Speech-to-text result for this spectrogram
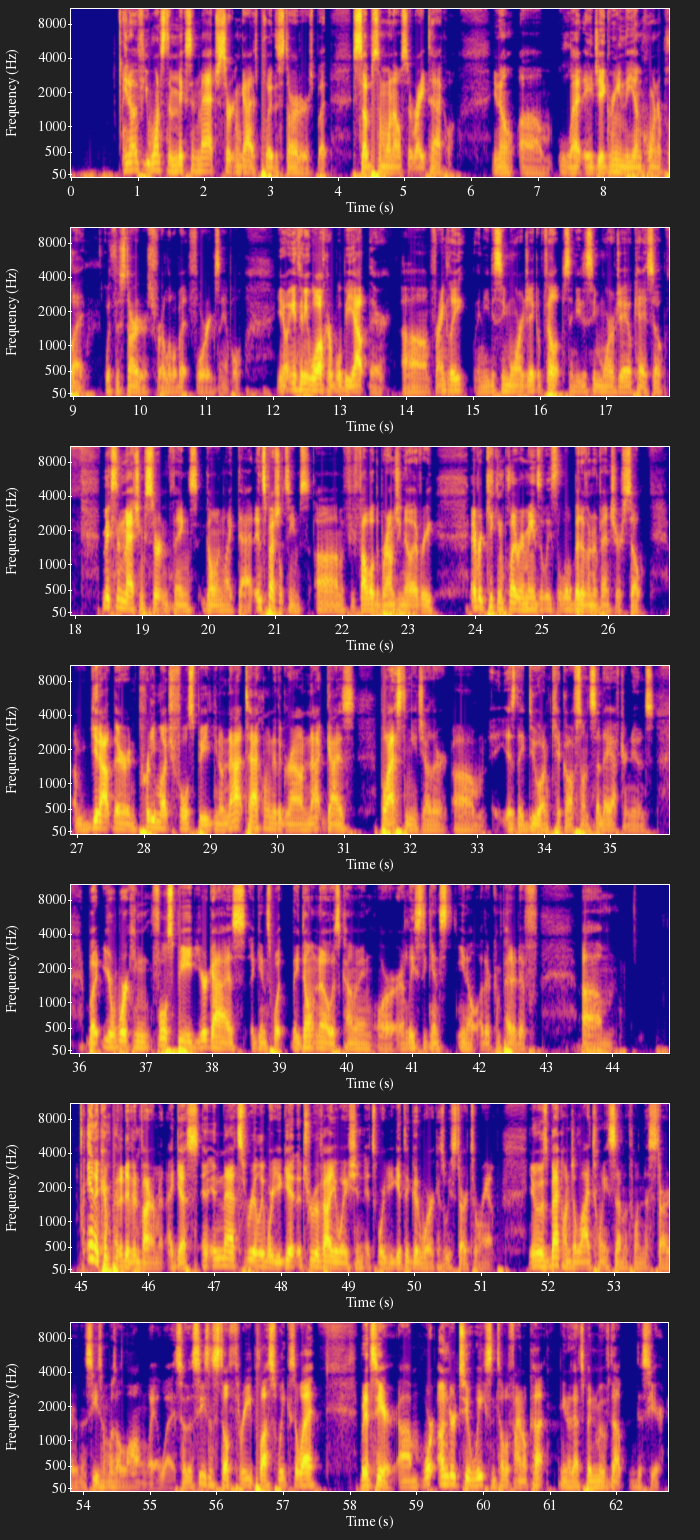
you know, if he wants to mix and match certain guys, play the starters, but sub someone else at right tackle you know, um, let AJ Green, the young corner, play with the starters for a little bit, for example. You know, Anthony Walker will be out there. Um, frankly, they need to see more of Jacob Phillips. They need to see more of JOK. So, mix and matching certain things going like that. In special teams, um, if you follow the Browns, you know every every kicking play remains at least a little bit of an adventure. So, um, get out there and pretty much full speed. You know, not tackling to the ground, not guys blasting each other um, as they do on kickoffs on Sunday afternoons but you're working full speed your guys against what they don't know is coming or at least against you know other competitive um, in a competitive environment i guess and, and, that's really where you get a true evaluation it's where you get the good work as we start to ramp you know it was back on july 27th when this started and the season was a long way away so the season's still three plus weeks away but it's here um, we're under two weeks until the final cut you know that's been moved up this year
